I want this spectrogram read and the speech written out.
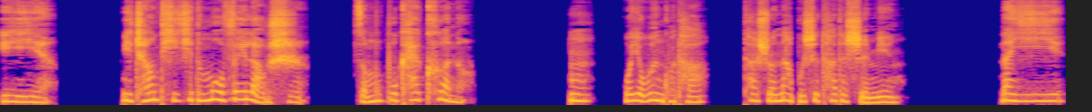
依依，你常提起的墨菲老师，怎么不开课呢？嗯，我也问过他，他说那不是他的使命。那依依，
